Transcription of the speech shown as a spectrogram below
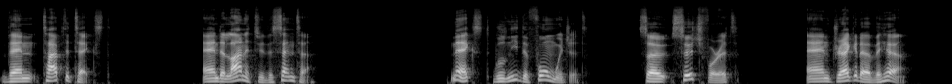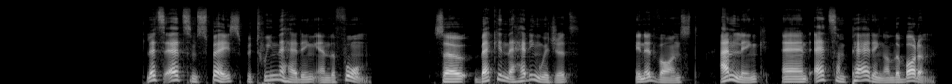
Then type the text and align it to the center. Next, we'll need the form widget. So search for it and drag it over here. Let's add some space between the heading and the form. So back in the heading widget, in advanced, unlink and add some padding on the bottom.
